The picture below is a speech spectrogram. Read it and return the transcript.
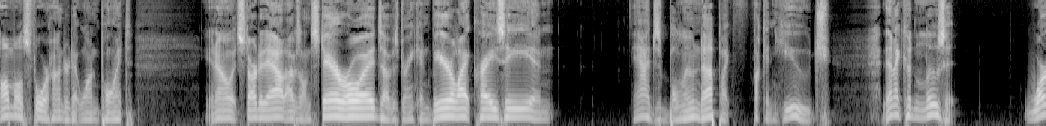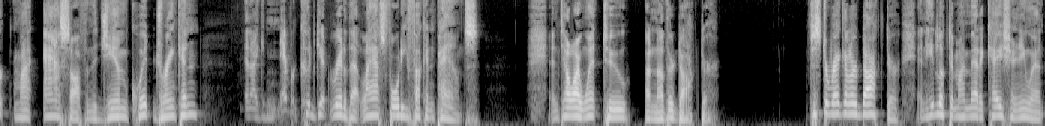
almost 400 at one point. You know, it started out, I was on steroids, I was drinking beer like crazy, and yeah, I just ballooned up like fucking huge. Then I couldn't lose it. Worked my ass off in the gym, quit drinking, and I never could get rid of that last 40 fucking pounds until I went to another doctor. Just a regular doctor. And he looked at my medication and he went,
